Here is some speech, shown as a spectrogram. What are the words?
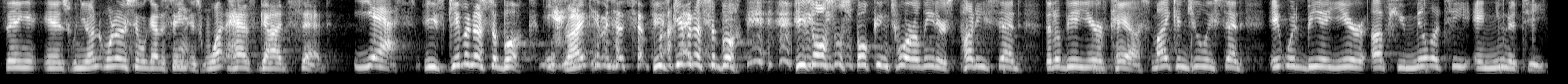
thing is, when you want to understand what God is saying, yeah. is what has God said? Yes. He's given us a book, yeah, right? He's given us a book. He's given us a book. He's also spoken to our leaders. Putty said that it'll be a year of chaos. Mike and Julie said it would be a year of humility and unity.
